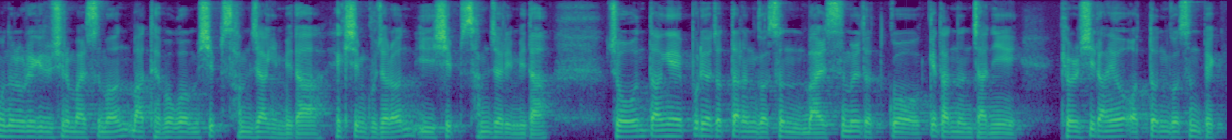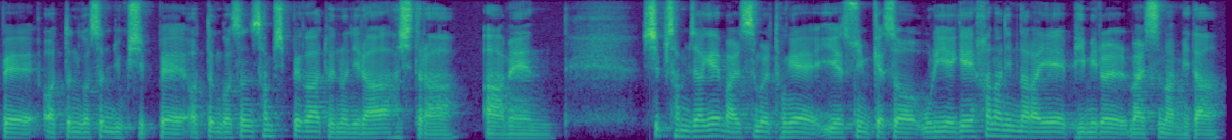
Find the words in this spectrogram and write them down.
오늘 우리에게 주시는 말씀은 마태복음 13장입니다. 핵심 구절은 23절입니다. 좋은 땅에 뿌려졌다는 것은 말씀을 듣고 깨닫는 자니 결실하여 어떤 것은 100배, 어떤 것은 60배, 어떤 것은 30배가 되느니라 하시더라. 아멘. 13장의 말씀을 통해 예수님께서 우리에게 하나님 나라의 비밀을 말씀합니다.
